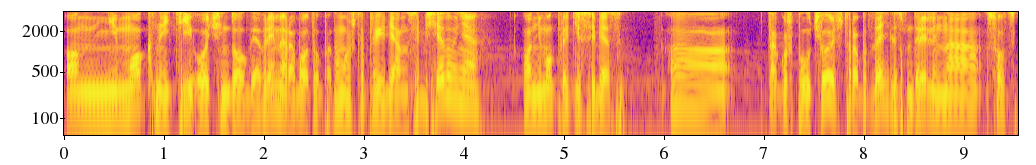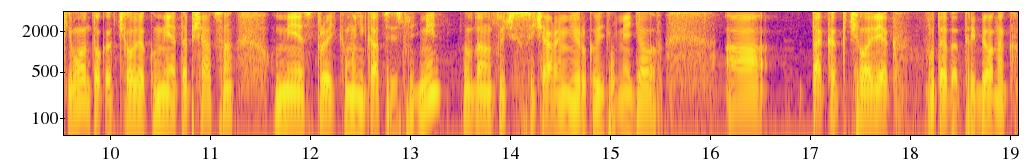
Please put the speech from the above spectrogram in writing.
он не мог найти очень долгое время работу, потому что, придя на собеседование, он не мог пройти собес. А, так уж получилось, что работодатели смотрели на soft skills, то, как человек умеет общаться, умеет строить коммуникации с людьми, ну, в данном случае с HR и руководителями отделов, а так как человек, вот этот ребенок,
